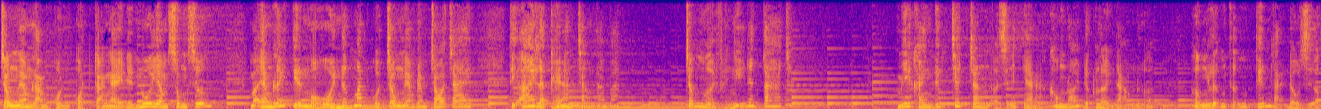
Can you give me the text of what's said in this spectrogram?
Chồng em làm quần quật cả ngày để nuôi em sung sướng, Mà em lấy tiền mồ hôi nước mắt của chồng em đem cho trai, Thì ai là kẻ ăn cháo đá bát? Trong người phải nghĩ đến ta chứ. Mỹ Khanh đứng chết chân ở giữa nhà, Không nói được lời nào nữa. Hưng lững thững tiến lại đầu giường,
